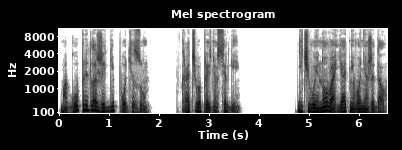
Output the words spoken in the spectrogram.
Могу предложить гипотезу, вкратчиво произнес Сергей. Ничего иного я от него не ожидал.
